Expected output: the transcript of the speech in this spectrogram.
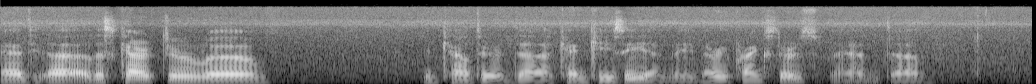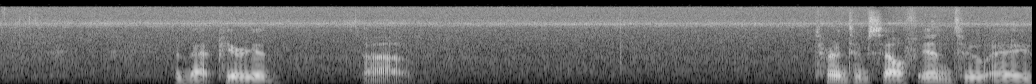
and uh, this character uh, encountered uh, Ken Kesey and the Merry Pranksters, and um, in that period, turned himself into a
